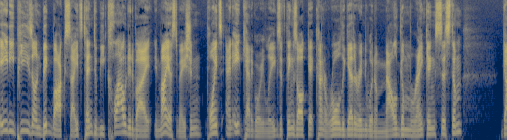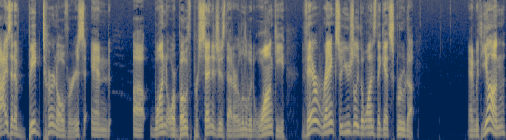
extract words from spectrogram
ADPs on big box sites tend to be clouded by, in my estimation, points and eight category leagues. If things all get kind of rolled together into an amalgam ranking system, guys that have big turnovers and uh, one or both percentages that are a little bit wonky, their ranks are usually the ones that get screwed up. And with Young,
